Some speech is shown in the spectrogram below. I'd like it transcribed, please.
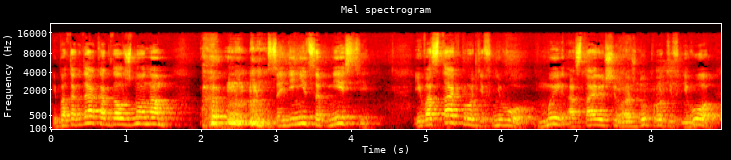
Ибо тогда, как должно нам соединиться вместе и восстать против него, мы, оставивши вражду против него,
